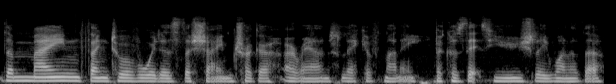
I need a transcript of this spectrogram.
the main thing to avoid is the shame trigger around lack of money because that's usually one of the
